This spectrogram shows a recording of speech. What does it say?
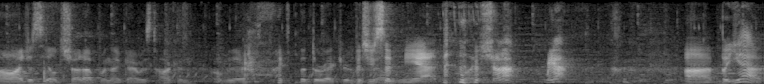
Oh, I just yelled "shut up" when that guy was talking over there, like the director. Of But the you film. said meat. like shut up, yeah. Uh, but yeah,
